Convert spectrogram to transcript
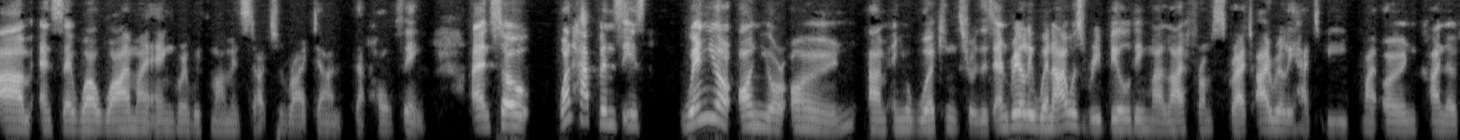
um, and say, well, why am I angry with mom? And start to write down that whole thing. And so what happens is when you're on your own um, and you're working through this, and really when I was rebuilding my life from scratch, I really had to be my own kind of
